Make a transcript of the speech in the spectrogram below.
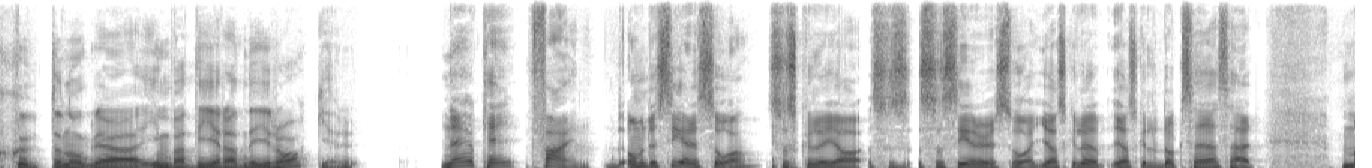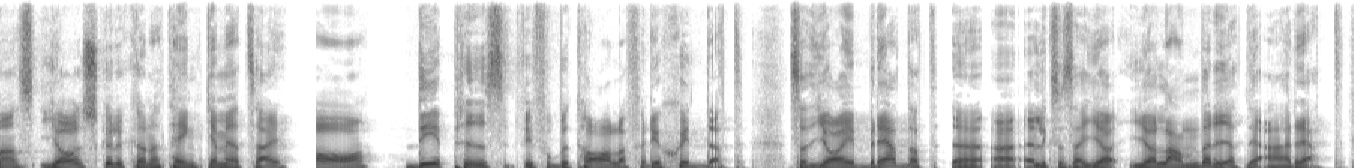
skjuta några invaderande iraker? Nej, okej. fine. Om du ser det så, så, skulle jag, så, så ser du det så. Jag skulle, jag skulle dock säga så här, man, jag skulle kunna tänka mig att så här, ja, det är priset vi får betala för det skyddet. Så att jag är beredd att, äh, liksom så här, jag, jag landar i att det är rätt.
